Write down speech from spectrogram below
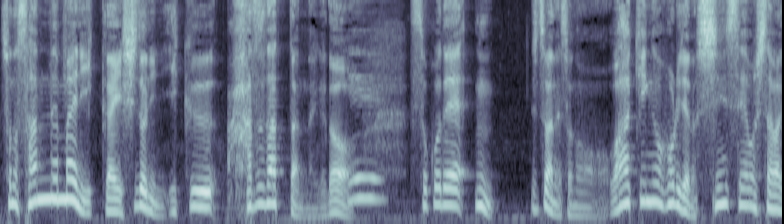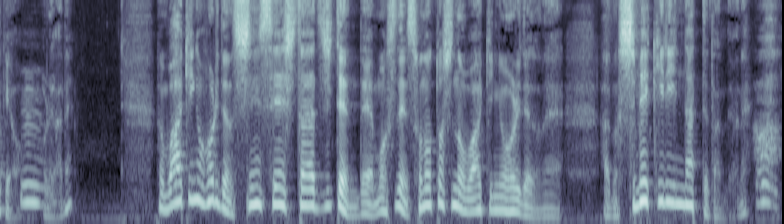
その3年前に1回シドニーに行くはずだったんだけど、ええ。そこで、うん、実はね、その、ワーキングホリデーの申請をしたわけよ、うん。俺がね。ワーキングホリデーの申請した時点で、もうすでにその年のワーキングホリデーのね、あの、締め切りになってたんだよね。あ、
